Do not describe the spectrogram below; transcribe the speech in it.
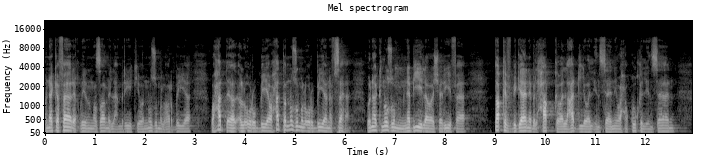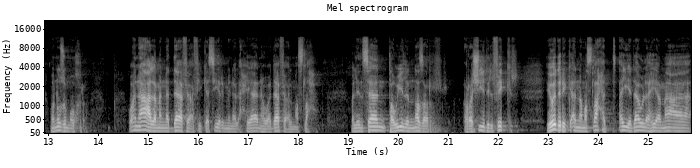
هناك فارق بين النظام الأمريكي والنظم الغربية وحتى الأوروبية وحتى النظم الأوروبية نفسها. هناك نظم نبيلة وشريفة تقف بجانب الحق والعدل والإنسان وحقوق الإنسان. ونظم أخرى. وأنا أعلم أن الدافع في كثير من الأحيان هو دافع المصلحة. والإنسان طويل النظر رشيد الفكر يدرك أن مصلحة أي دولة هي مع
